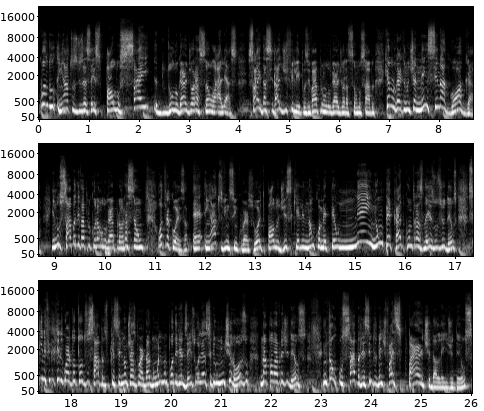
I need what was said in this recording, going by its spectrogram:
Quando em Atos 16 Paulo sai do lugar de oração lá, aliás, sai da cidade de Filipos e vai para um lugar de oração no sábado, que era um lugar que não tinha nem sinagoga, e no sábado ele vai procurar um lugar para oração. Outra coisa, é, em Atos 25 verso 8, Paulo diz que ele não cometeu nenhum pecado contra as leis dos judeus. Significa que ele guardou todos os sábados, porque se ele não tivesse guardado um, ele não poderia dizer isso, ou ele seria um mentiroso na palavra de Deus. Então, o sábado ele simplesmente faz parte da lei de Deus.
